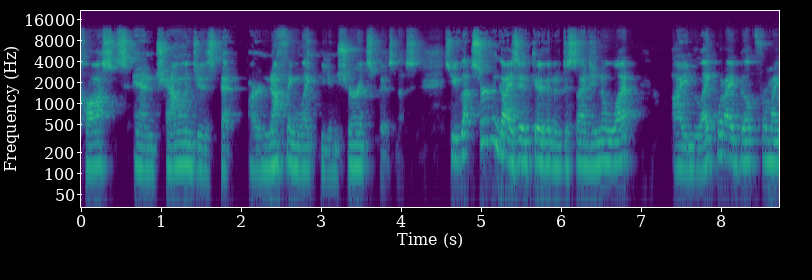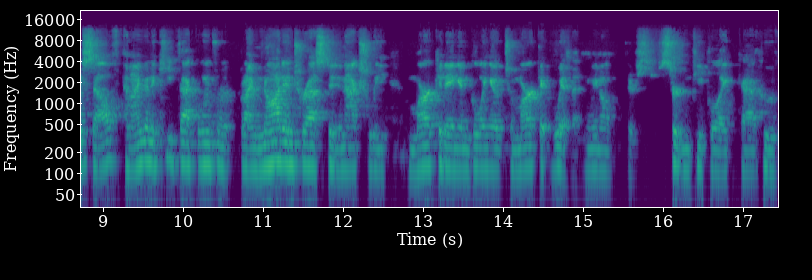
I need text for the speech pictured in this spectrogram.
costs and challenges that are nothing like the insurance business. So you've got certain guys out there that have decided you know what? I like what i built for myself and i'm going to keep that going for but i'm not interested in actually marketing and going out to market with it. And we know there's certain people like uh, who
